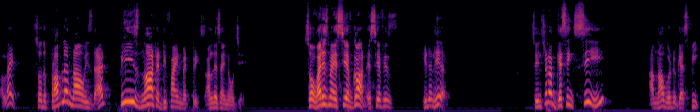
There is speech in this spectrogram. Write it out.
All right. So, the problem now is that P is not a defined matrix unless I know J. So, where is my SCF gone? SCF is hidden here. So, instead of guessing C, I am now going to guess P,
